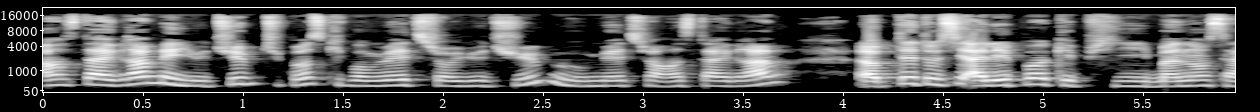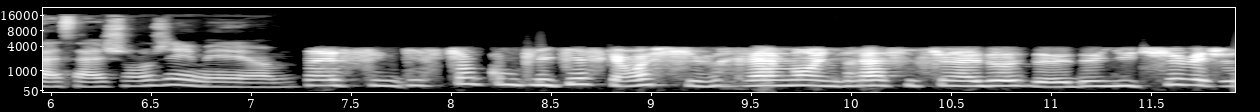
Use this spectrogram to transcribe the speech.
Instagram et YouTube? Tu penses qu'ils vont me mettre sur YouTube ou me mettre sur Instagram? Alors peut-être aussi à l'époque et puis maintenant ça, ça a changé, mais euh, c'est une question compliquée parce que moi je suis vraiment une vraie aficionado de, de YouTube et je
